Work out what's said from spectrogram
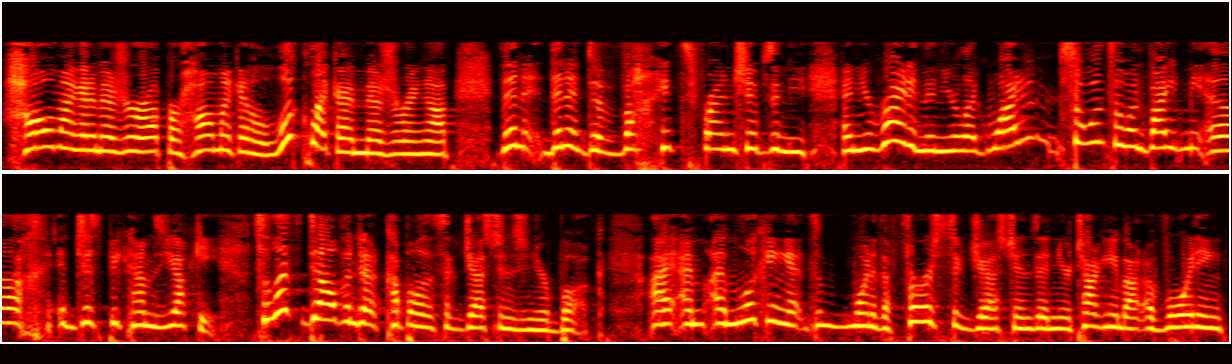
how am I going to measure up or how am I going to look like I'm measuring up, then it, then it divides friendships and you, and you're right. And then you're like, why didn't so and so invite me? Ugh, it just becomes yucky. So let's delve into a couple of the suggestions in your book. I, I'm I'm looking at some, one of the first suggestions, and you're talking about avoiding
